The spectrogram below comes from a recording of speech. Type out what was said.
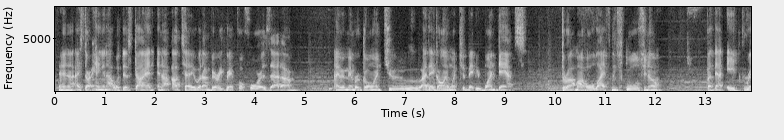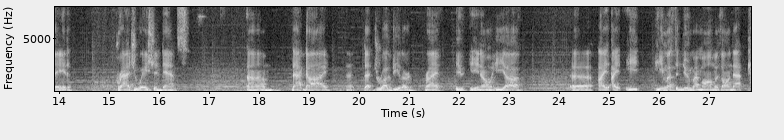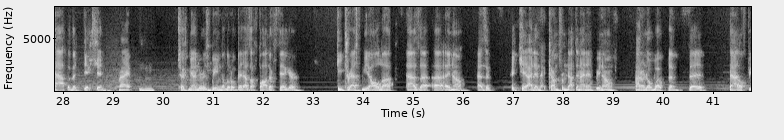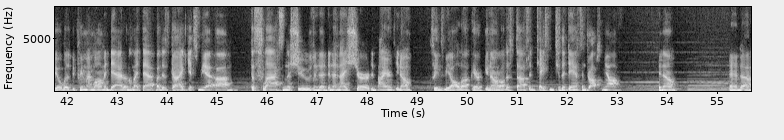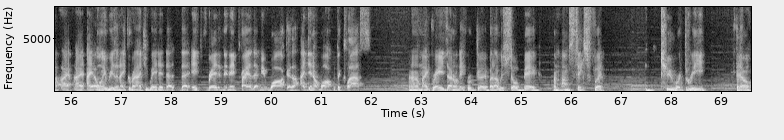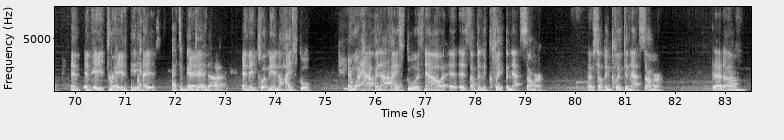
and I start hanging out with this guy. And, and I, will tell you what I'm very grateful for is that um, I remember going to I think I only went to maybe one dance throughout my whole life in schools, you know, but that eighth grade graduation dance um, that guy, that, that drug dealer, right? He, you know, he, uh, uh, I, I, he, he must have knew my mom was on that path of addiction, right? Mm-hmm. Took me under his wing a little bit as a father figure. He dressed me all up as a, uh, you know, as a, a kid. I didn't come from nothing. I didn't, you know, I don't know what the the battlefield was between my mom and dad or something like that. But this guy gets me a um, the slacks and the shoes and a, and a nice shirt and irons, you know, cleans me all up, here, you know, all this stuff and takes me to the dance and drops me off, you know. And uh, I, I, I, only reason I graduated that the eighth grade and they probably let me walk. And I didn't walk with the class. Uh, my grades, I don't think were good, but I was so big. I'm, I'm six foot two or three, you know, in, in eighth grade. Right? That's a big and, kid. Uh, and they put me into high school. And what happened at high school is now is something that clicked in that summer. Uh, something clicked in that summer that um,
